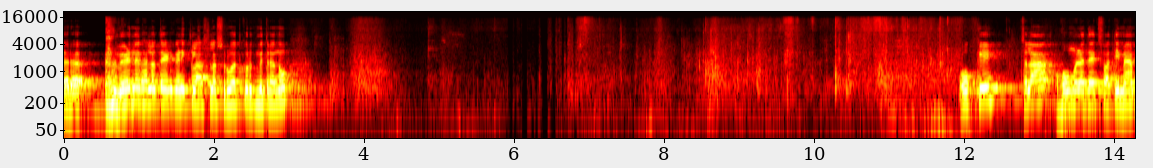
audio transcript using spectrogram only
तर वेळ न घालवता या ठिकाणी क्लासला सुरुवात करूत मित्रांनो. ओके चला. हो म्हणत आहेत स्वाती मॅम.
